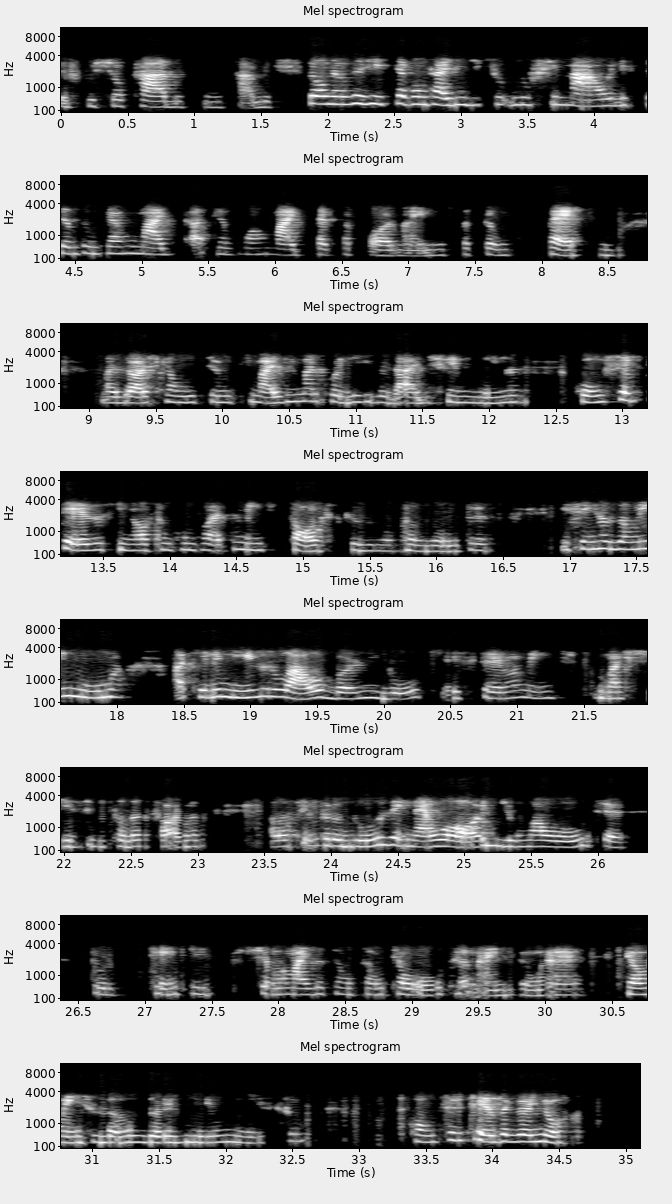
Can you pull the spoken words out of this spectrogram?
Eu fico chocada, assim, sabe? Pelo menos a gente tem a vantagem de que no final eles tentam se arrumar, tentam arrumar de certa forma, né? Não fica tão péssimo. Mas eu acho que é um dos filmes que mais me marcou de rivalidade feminina. Com certeza, assim, elas são completamente tóxicas umas com as outras. E sem razão nenhuma. Aquele livro lá, o Burn Book, é extremamente machista de todas as formas. Elas reproduzem, né, o ódio uma à outra por quem que chama mais atenção que a outra, né? Então é realmente os anos 2000 nisso, com certeza ganhou.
